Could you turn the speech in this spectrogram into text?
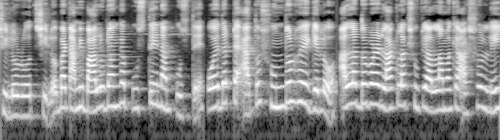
ছিল, রোদ ছিল বাট আমি বালুডাঙ্গা পুষতেই না পুষতে। ওয়েদারটা এত সুন্দর হয়ে গেল। আল্লাহর দরবারে লাখ লাখ শুক্রিয়া। আল্লাহ আমাকে আসলেই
